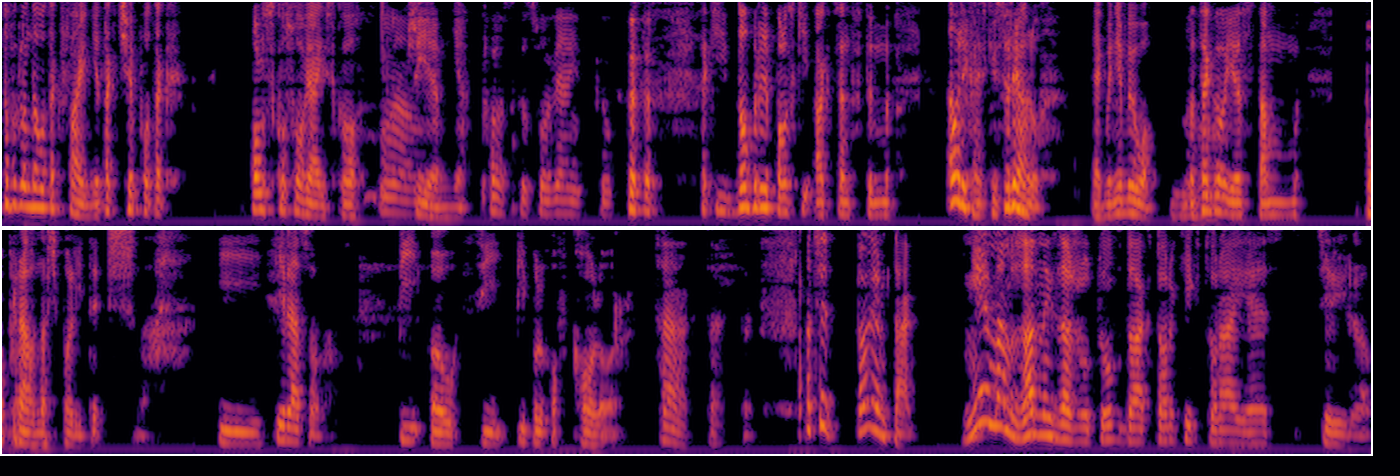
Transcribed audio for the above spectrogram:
to wyglądało tak fajnie, tak ciepło, tak polsko-słowiańsko, No, przyjemnie. Polsko-słowiańsko. Taki dobry polski akcent w tym amerykańskim serialu. Jakby nie było. No. Do tego jest tam poprawność polityczna. I I rasowa. POC, People of Color. Tak, tak, tak. Znaczy, powiem tak. Nie mam żadnych zarzutów do aktorki, która jest Cyrillą.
